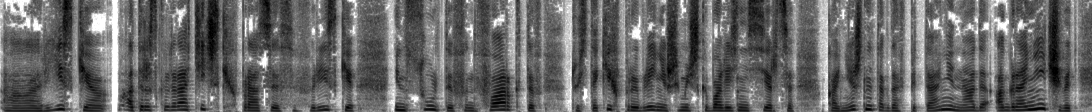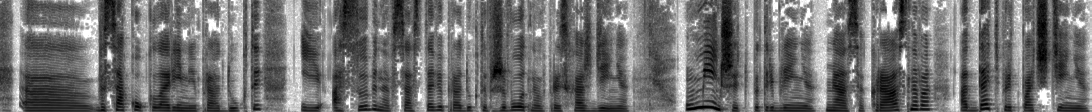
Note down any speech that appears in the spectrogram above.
а, риски атеросклеротических процессов, риски инсультов, инфарктов, то есть таких проявлений ишемической болезни сердца. Конечно, тогда в питании надо ограничивать а, высококалорийные продукты и особенно в составе продуктов животного происхождения. Уменьшить потребление мяса красного, отдать предпочтение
